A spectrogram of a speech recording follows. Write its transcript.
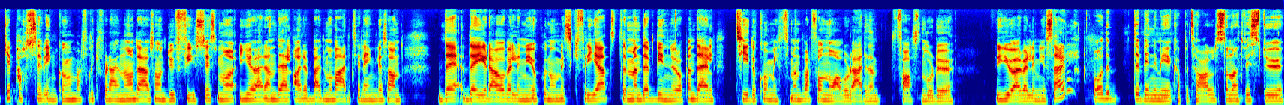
ikke passiv inngang, i hvert fall ikke for deg nå. Det er jo sånn at du fysisk må gjøre en del arbeid, du må være tilgjengelig sånn. Det, det gir deg jo veldig mye økonomisk frihet, men det binder opp en del tid og commitment, i hvert fall nå hvor du er i den fasen hvor du gjør veldig mye selv. Og det, det binder mye kapital. Sånn at hvis du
